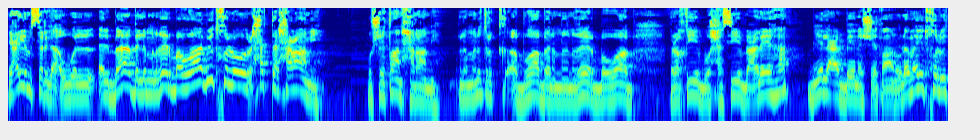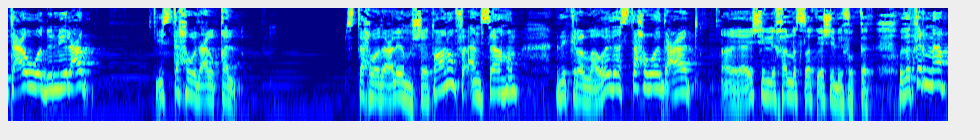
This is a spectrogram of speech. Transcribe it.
يعلم السرقة والباب اللي من غير بواب يدخله حتى الحرامي. والشيطان حرامي. ولما نترك أبوابنا من غير بواب رقيب وحسيب عليها بيلعب بين الشيطان. ولما يدخل يتعود أنه يلعب يستحوذ على القلب. استحوذ عليهم الشيطان فأنساهم ذكر الله. وإذا استحوذ عاد آه، إيش اللي يخلص لك وإيش اللي يفكك. وذكرنا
